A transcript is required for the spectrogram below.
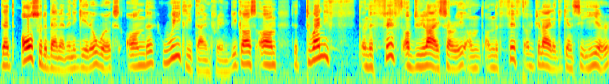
that also the BAM indicator works on the weekly time frame because on the 20 on the 5th of July, sorry, on, on the 5th of July, like you can see here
